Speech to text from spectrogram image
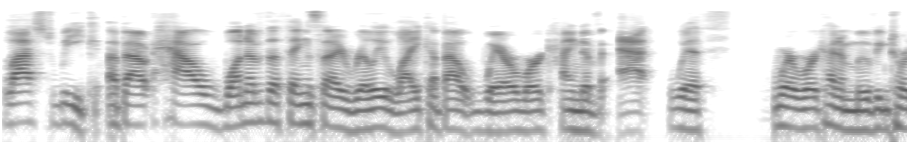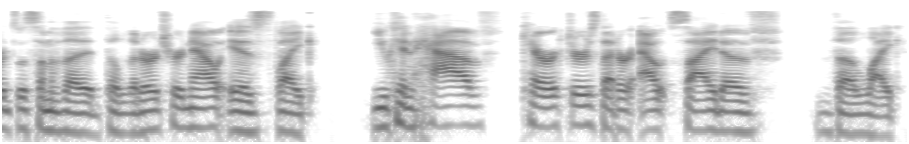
last week about how one of the things that I really like about where we're kind of at with where we're kind of moving towards with some of the the literature now is like you can have characters that are outside of the like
